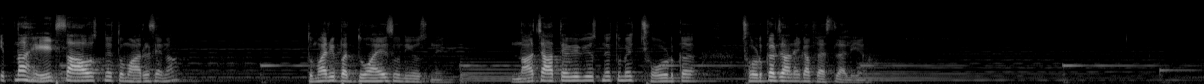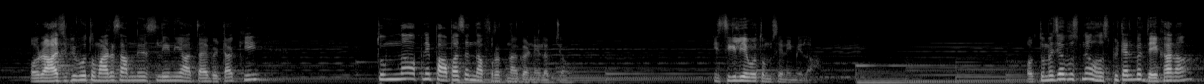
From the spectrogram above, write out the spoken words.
इतना हेट सहा उसने तुम्हारे से ना। तुम्हारी बदुआएँ सुनी उसने। ना चाहते हुए भी उसने तुम्हें छोड़कर छोड़कर जाने का फैसला लिया। और आज भी वो तुम्हारे सामने इसलिए नहीं आता है बेटा कि तुम ना अपने पापा से नफरत ना करने लग जाओ। इसीलिए वो तुमसे नहीं मिला। और तुम्हें जब उसने हॉस्पिटल में देखा ना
